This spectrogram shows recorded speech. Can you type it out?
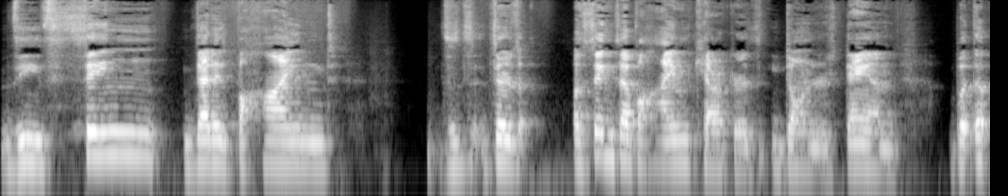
the thing that is behind there's a thing that behind characters you don't understand but the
